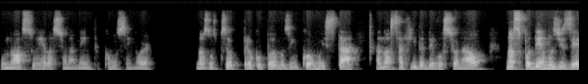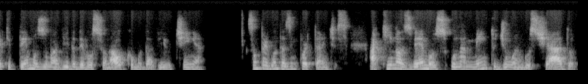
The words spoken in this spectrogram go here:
o nosso relacionamento com o Senhor. Nós nos preocupamos em como está a nossa vida devocional. Nós podemos dizer que temos uma vida devocional como Davi o tinha? São perguntas importantes. Aqui nós vemos o lamento de um angustiado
